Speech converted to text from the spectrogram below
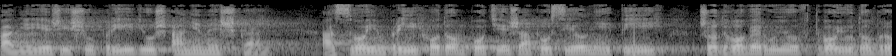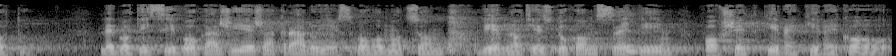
Pane Ježišu, príď už a nemeškaj a svojim príchodom potiež a posilni tých, čo dôverujú v Tvoju dobrotu. Lebo Ty si Boh a žiješ a kráľuješ s Bohom Otcom v jednote s Duchom Svetým po všetky veky vekov.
